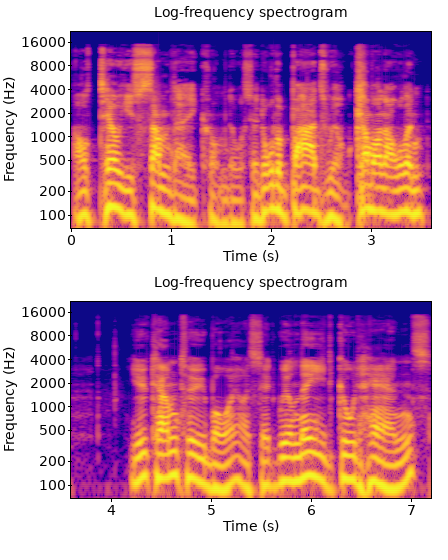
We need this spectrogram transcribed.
I'll tell you some day, Cromdor said. All the bards will. Come on, Olin. You come too, boy, I said. We'll need good hands.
